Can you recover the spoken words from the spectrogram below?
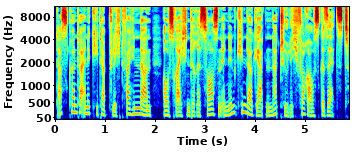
Das könnte eine Kita-Pflicht verhindern. Ausreichende Ressourcen in den Kindergärten natürlich vorausgesetzt.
